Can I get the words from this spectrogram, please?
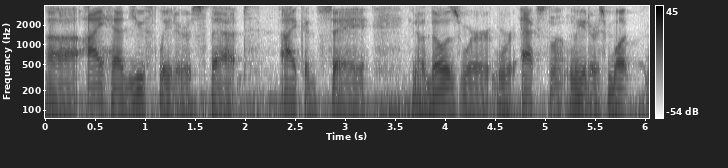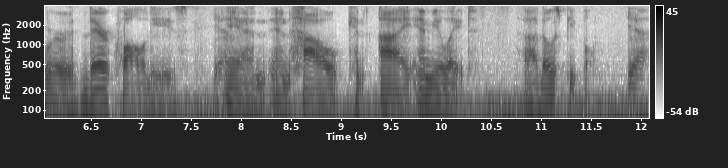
uh, I had youth leaders that I could say, you know, those were, were excellent leaders. What were their qualities, Yeah. and and how can I emulate uh, those people? Yeah.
